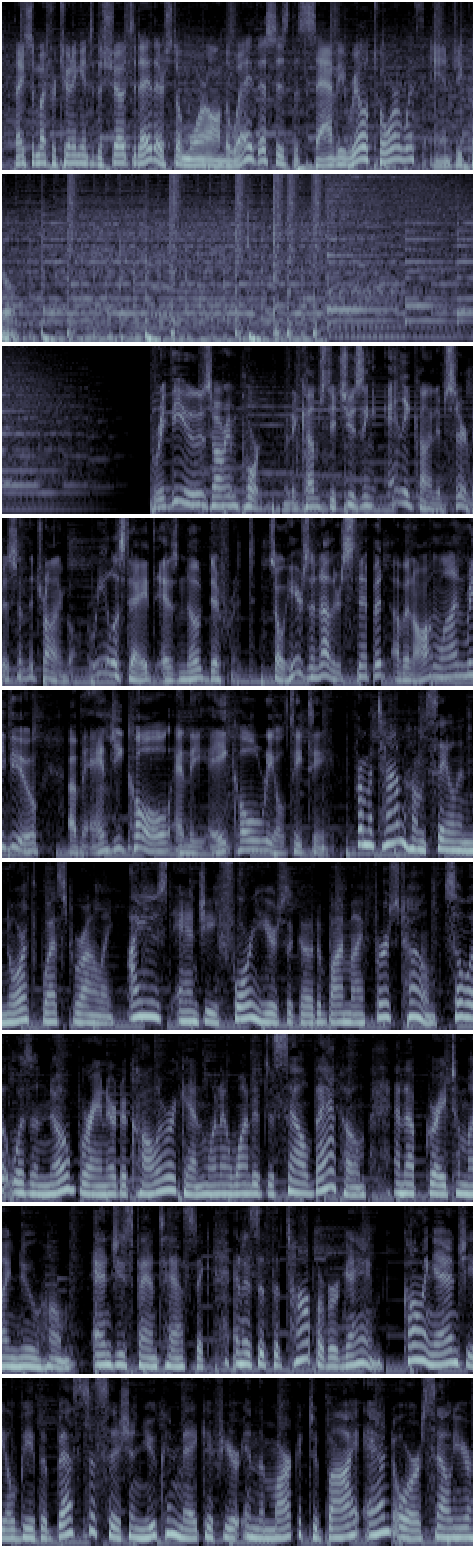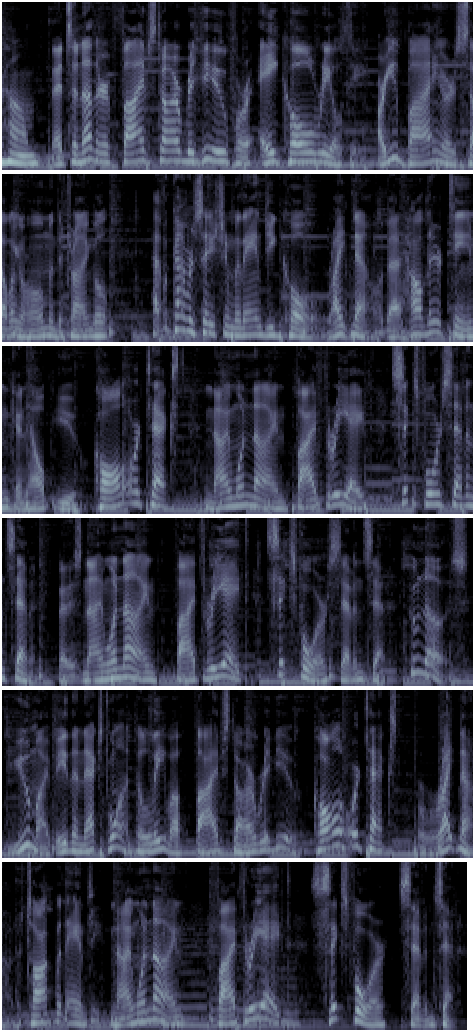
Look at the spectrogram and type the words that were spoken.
Thanks so much for tuning into the show today. There's still more on the way. This is the Savvy Realtor with Angie Cole. Reviews are important when it comes to choosing any kind of service in the Triangle. Real estate is no different. So here's another snippet of an online review of Angie Cole and the A. Cole Realty team. From a townhome sale in Northwest Raleigh, I used Angie four years ago to buy my first home, so it was a no brainer to call her again when I wanted to sell that home and upgrade to my new home. Angie's fantastic and is at the top of her game. Calling Angie will be the best decision you can make if you're in the market to buy and or sell your home. That's another five star review for A. Cole Realty. Are you buying or selling a home in the Triangle? Have a conversation with Angie Cole right now about how their team can help you. Call or text 919 538 6477. That is 919 538 6477. Who knows? You might be the next one to leave a five star review. Call or text right now to talk with Angie 919 538 6477.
